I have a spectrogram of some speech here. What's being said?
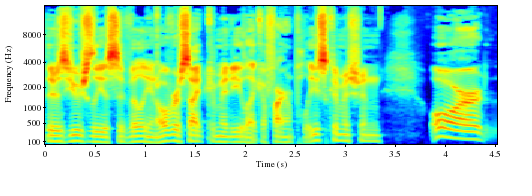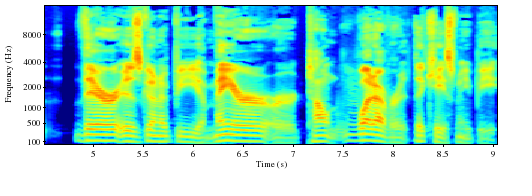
there's usually a civilian oversight committee like a fire and police commission, or there is going to be a mayor or town, whatever the case may be.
